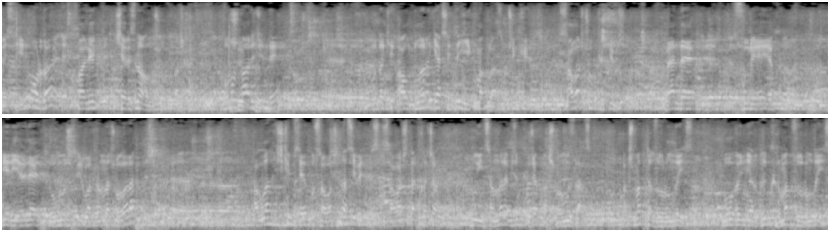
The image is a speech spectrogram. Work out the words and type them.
mesleğini orada e, faaliyet içerisine almış olurlar. Bunun haricinde e, buradaki algıları gerçekten yıkmak lazım. Çünkü savaş çok kötü bir şey. Ben de e, Suriye'ye yakın bir yerde doğmuş bir vatandaş olarak e, Allah hiç kimseye bu savaşı nasip etmesin. Savaştan kaçan bu insanlara bizim kucak açmamız lazım. Açmak da zorundayız. Bu ön yargıyı kırmak zorundayız.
